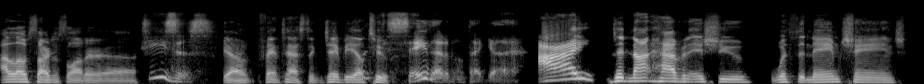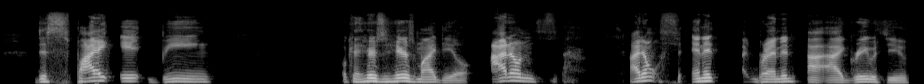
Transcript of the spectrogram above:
I love Sergeant Slaughter. Uh, Jesus. yeah, fantastic. JBL too. Say that about that guy. I did not have an issue with the name change, despite it being okay. Here's here's my deal. I don't, I don't, and it, Brandon. I, I agree with you.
